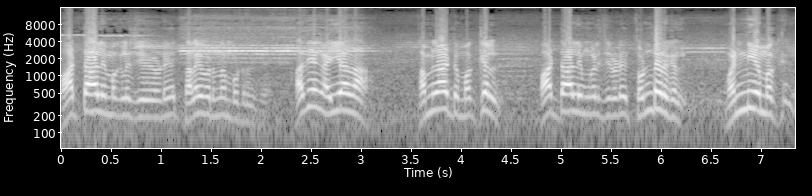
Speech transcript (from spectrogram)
பாட்டாளி மக்கள் கட்சியுடைய தலைவர் தான் போட்டிருக்கு. அது எங்கள் ஐயா தான். தமிழ்நாட்டு மக்கள் பாட்டாளி மக்கள் கட்சியுடைய தொண்டர்கள் வன்னிய மக்கள்.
